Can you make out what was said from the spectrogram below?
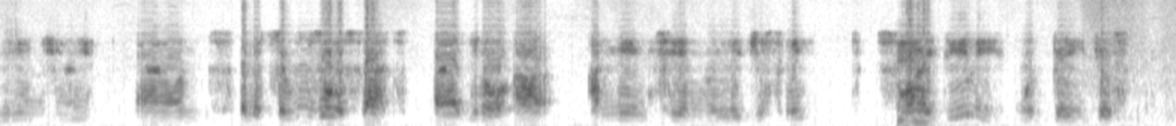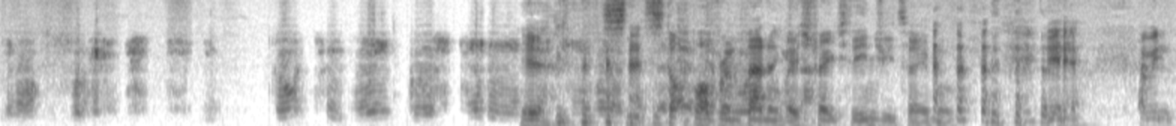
the injury. Um, and it's a resource that, uh, you know, I, I maintain religiously. So mm. ideally would be just, you know, don't treat me, go straight to the injury yeah. table. Stop bothering Ben and go straight to the injury table. yeah. I mean,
